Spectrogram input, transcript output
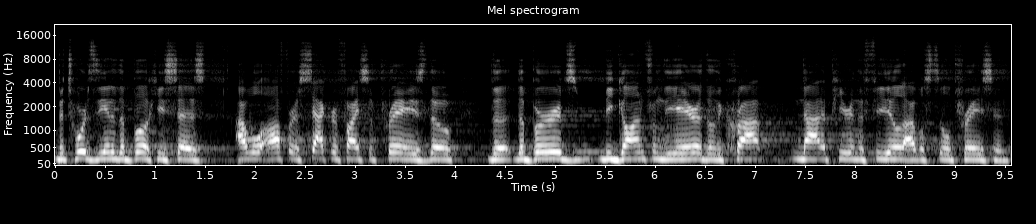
But towards the end of the book, he says, I will offer a sacrifice of praise, though the, the birds be gone from the air, though the crop not appear in the field, I will still praise him.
